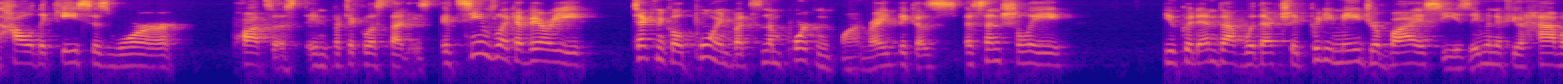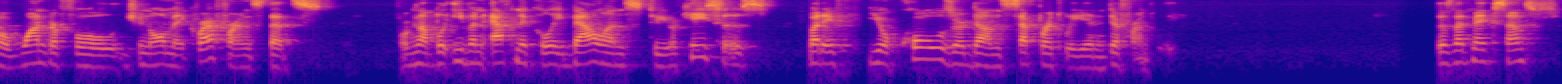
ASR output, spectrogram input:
how the cases were processed in particular studies. It seems like a very technical point, but it's an important one, right? Because essentially, you could end up with actually pretty major biases, even if you have a wonderful genomic reference that's, for example, even ethnically balanced to your cases, but if your calls are done separately and differently. Does that make sense?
